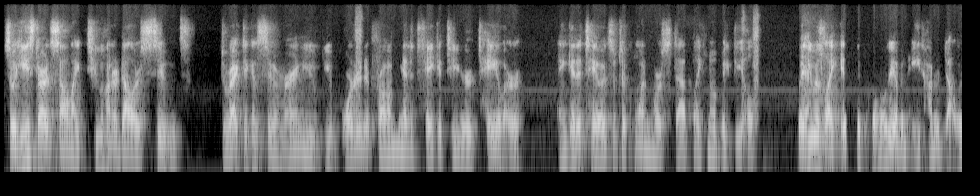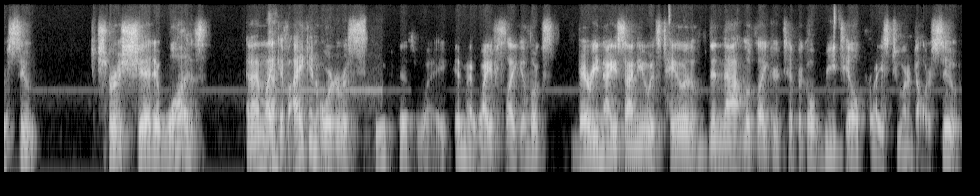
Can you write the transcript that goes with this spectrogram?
So he started selling like two hundred dollar suits direct to consumer and you you ordered it from them you had to take it to your tailor and get it tailored so it took one more step like no big deal but yeah. he was like it's the quality of an $800 suit sure as shit it was and i'm like if i can order a suit this way and my wife's like it looks very nice on you it's tailored it did not look like your typical retail price $200 suit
